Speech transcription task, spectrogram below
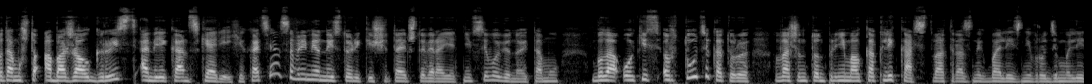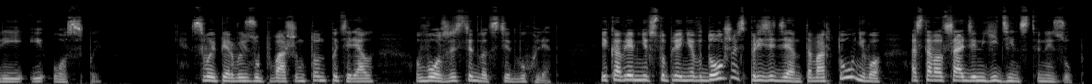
потому что обожал грызть американские орехи, хотя современные историки считают, что, вероятнее всего, виной тому была окись ртути, которую Вашингтон принимал как лекарство от разных болезней вроде малярии и оспы. Свой первый зуб Вашингтон потерял в возрасте 22 лет и ко времени вступления в должность президента во рту у него оставался один единственный зуб.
